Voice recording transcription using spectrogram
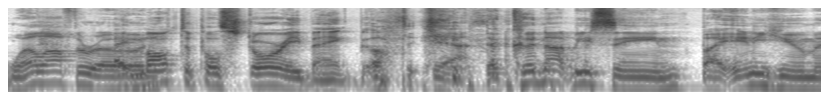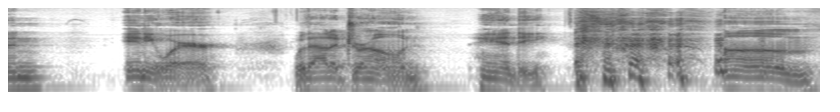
well off the road. A multiple story bank building. yeah, that could not be seen by any human anywhere without a drone handy. um,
